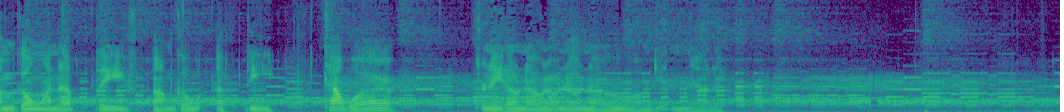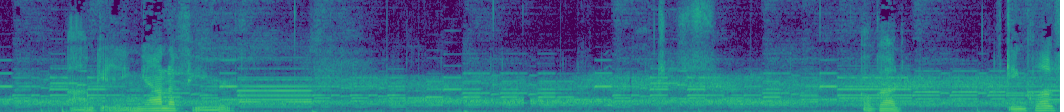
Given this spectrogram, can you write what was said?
I'm going up the, I'm going up the tower. Tornado, no, no, no, no, I'm getting out of, I'm getting out of here. Oh god, it's getting close.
